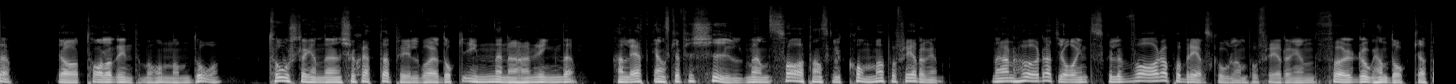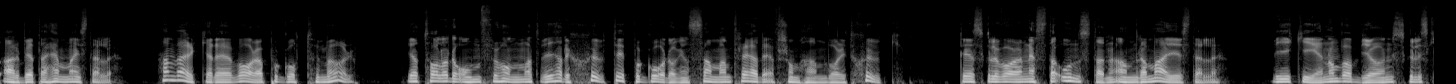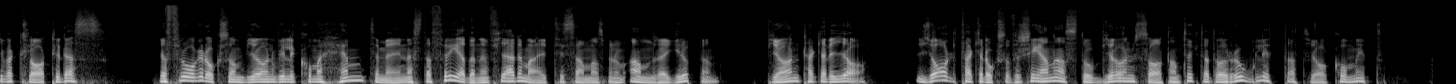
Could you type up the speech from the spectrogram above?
Jag talade inte med honom då. Torsdagen den 26 april var jag dock inne när han ringde. Han lät ganska förkyld men sa att han skulle komma på fredagen. När han hörde att jag inte skulle vara på brevskolan på fredagen föredrog han dock att arbeta hemma istället. Han verkade vara på gott humör. Jag talade om för honom att vi hade skjutit på gårdagens sammanträde eftersom han varit sjuk. Det skulle vara nästa onsdag den 2 maj istället. Vi gick igenom vad Björn skulle skriva klart till dess. Jag frågade också om Björn ville komma hem till mig nästa fredag den 4 maj tillsammans med de andra i gruppen. Björn tackade ja. Jag tackade också för senast och Björn sa att han tyckte att det var roligt att jag kommit.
